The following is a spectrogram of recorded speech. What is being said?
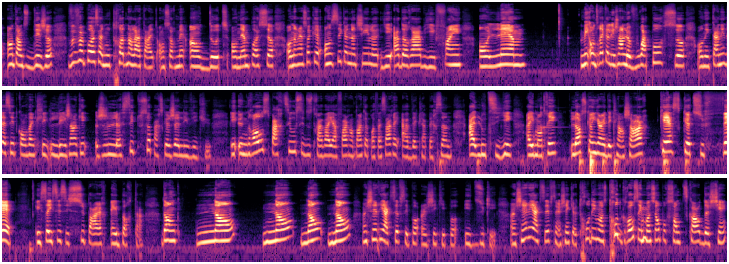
entendus déjà. Veux, veux pas, ça nous trotte dans la tête, on se remet en doute, on n'aime pas ça. On aimerait ça que, on sait que notre chien, là, il est adorable, il est fin, on l'aime, mais on dirait que les gens le voient pas, ça. On est tanné d'essayer de convaincre les, gens, OK, je le sais tout ça parce que je l'ai vécu. Et une grosse partie aussi du travail à faire en tant que professeur est avec la personne, à l'outiller, à y montrer, lorsqu'il y a un déclencheur, qu'est-ce que tu fais? Et ça ici, c'est super important. Donc, non, non, non, non. Un chien réactif, c'est pas un chien qui est pas éduqué. Un chien réactif, c'est un chien qui a trop d'émotions, trop de grosses émotions pour son petit corps de chien.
